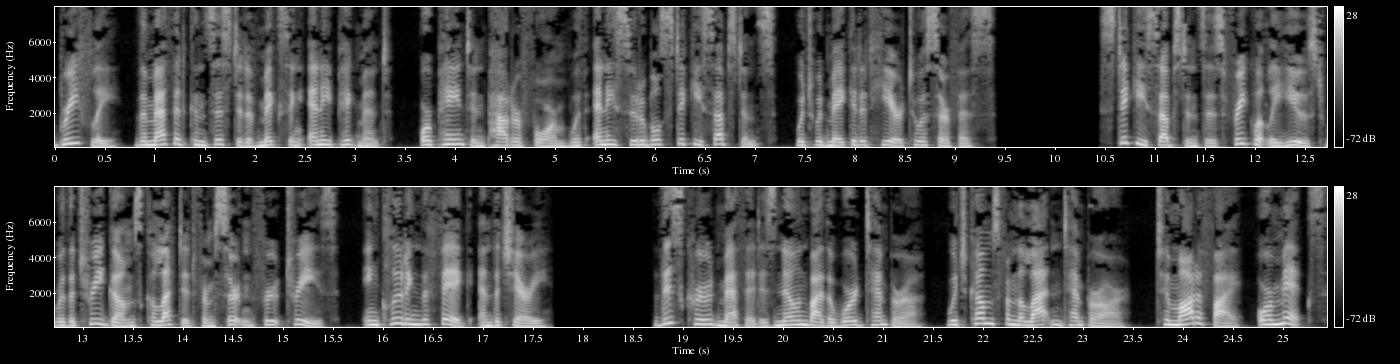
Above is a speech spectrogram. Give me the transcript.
Briefly, the method consisted of mixing any pigment, or paint in powder form with any suitable sticky substance, which would make it adhere to a surface. Sticky substances frequently used were the tree gums collected from certain fruit trees, including the fig and the cherry. This crude method is known by the word tempera, which comes from the Latin temperare, to modify or mix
